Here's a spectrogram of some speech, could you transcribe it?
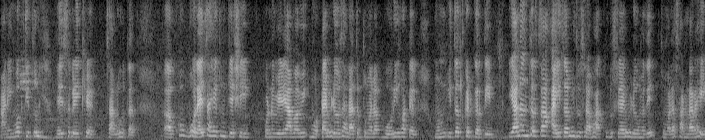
आणि मग तिथून हे सगळे खेळ चालू होतात. खूप बोलायचं आहे तुमच्याशी पण वेळेअभावी मोठा व्हिडिओ झाला तर तुम्हाला बोरिंग वाटेल म्हणून इथंच कट करते. यानंतरचा आईचा मी दुसरा भाग दुसऱ्या व्हिडिओमध्ये तुम्हाला सांगणार आहे.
